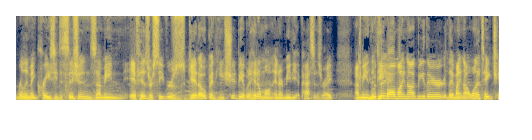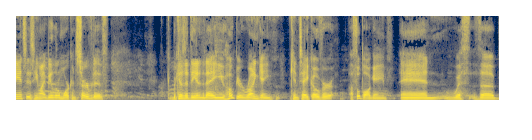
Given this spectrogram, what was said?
really make crazy decisions. I mean, if his receivers get open, he should be able to hit them on intermediate passes, right? I mean, you the deep ball might not be there. They might not want to take chances. He might be a little more conservative because at the end of the day, you hope your run game can take over a football game. And with the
